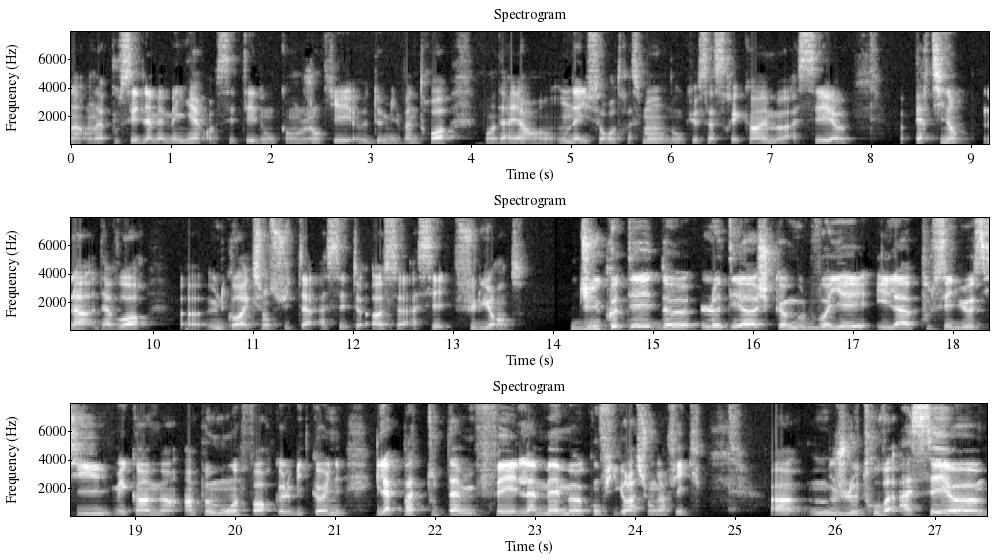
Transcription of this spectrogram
a, on a poussé de la même manière, c'était donc en janvier 2023. Bon, derrière, on a eu ce retracement, donc ça serait quand même assez pertinent, là, d'avoir une correction suite à cette hausse assez fulgurante. Du côté de l'ETH, comme vous le voyez, il a poussé lui aussi, mais quand même un peu moins fort que le Bitcoin. Il n'a pas tout à fait la même configuration graphique. Euh, je le trouve assez... Euh,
